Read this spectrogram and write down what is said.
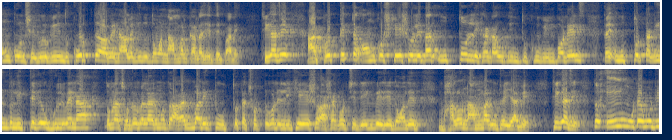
অঙ্কন সেগুলোকে কিন্তু করতে হবে, নাহলে কিন্তু তোমার নাম্বার কাটা যেতে পারে। ঠিক আছে? আর প্রত্যেকটা অঙ্ক শেষ হলে তার উত্তর লেখাটাও কিন্তু খুব ইম্পর্টেন্স তাই উত্তরটা কিন্তু লিখতে কেউ ভুলবে না। তোমরা ছোটবেলার মতো আরেকবার একটু উত্তরটা ছোট্ট করে লিখে এসো। আশা করছি দেখবে যে তোমাদের ভালো নাম্বার উঠে যাবে। ঠিক আছে? তো এই মোটামুটি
